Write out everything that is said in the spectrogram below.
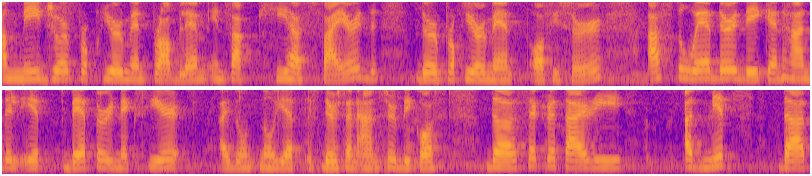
a major procurement problem. In fact, he has fired their procurement officer. As to whether they can handle it better next year, I don't know yet if there's an answer because the Secretary admits that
